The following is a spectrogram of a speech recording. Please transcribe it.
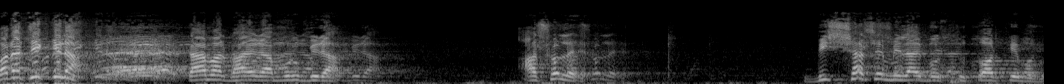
কথা ঠিক কিনা? তা আমার ভাইরা মুরব্বীরা, আসলে বিশ্বাসে মিলায় বস্তু, তর্কে বহু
